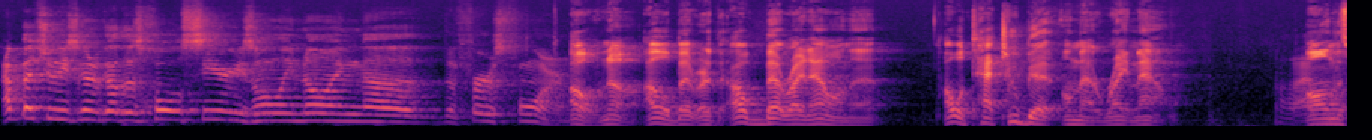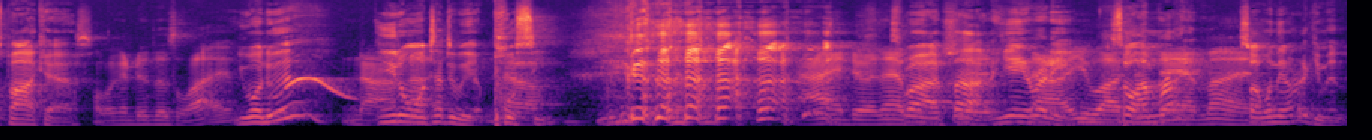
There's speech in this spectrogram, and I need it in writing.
I bet you he's gonna go this whole series only knowing uh, the first form. Oh no, I will bet right. There. I'll bet right now on that. I will tattoo bet on that right now Oh, on this podcast. Are we gonna do this live? You want to do it? Nah, you don't nah, want to tattoo, you no. pussy. I ain't doing that. That's what I bullshit. thought. He ain't Nah, ready. You lost so I'm damn right. mind. So I win the argument.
